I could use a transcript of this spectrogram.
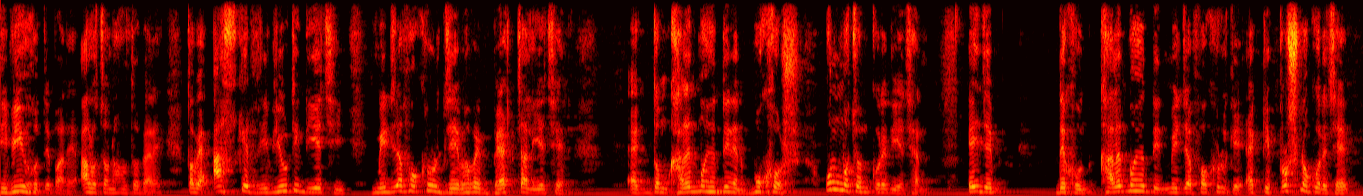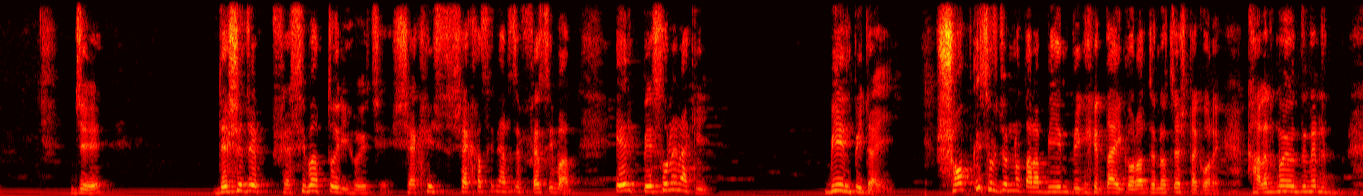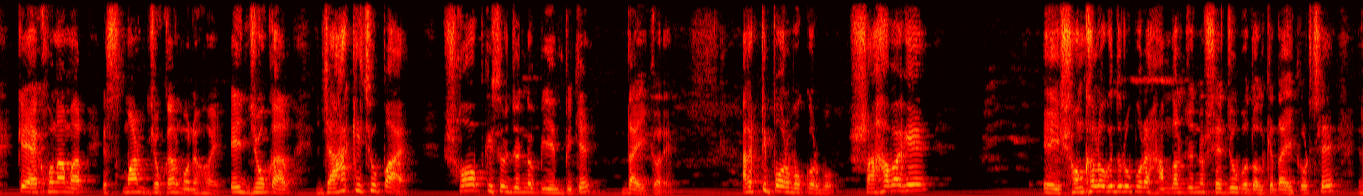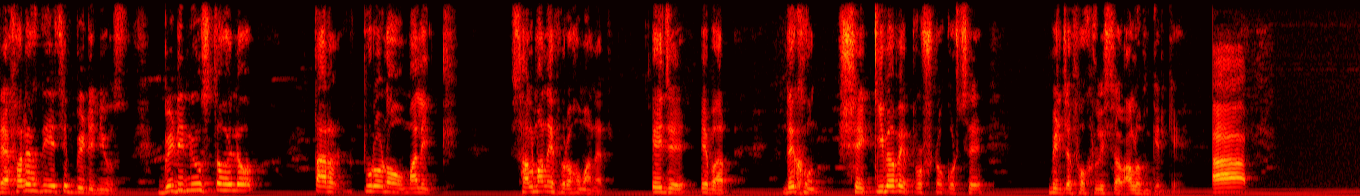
রিভিউ হতে পারে, আলোচনা হতে পারে। তবে আজকের রিভিউটি দিয়েছি, মির্জা ফখরুল যেভাবে ব্যাট চালিয়েছেন, একদম খালেদ মহিউদ্দিনের মুখোশ উন্মোচন করে দিয়েছেন। এই যে দেখুন, খালেদ মহিউদ্দিন মির্জা ফখরুলকে একটি প্রশ্ন করেছে যে, দেশে যে ফ্যাসিবাদ তৈরি হয়েছে, শেখ শেখ হাসিনার যে ফ্যাসিবাদ, এর পেছনে নাকি বিএনপি দায়ী? সব কিছুর জন্য তারা বিএনপিকে দায়ী করার জন্য চেষ্টা করে। খালেদ মহিউদ্দিনের কে এখন আমার স্মার্ট জোকার মনে হয়। এই জোকার যা কিছু পায়, সব কিছুর জন্য বিএনপিকে দায়ী করে। আরেকটি পর্ব করব। শাহবাগে এই সংখ্যালঘুদের উপরে হামলার জন্য সে যুবদলকে দায়ী করছে। রেফারেন্স দিয়েছে বিডি নিউজ বিডি নিউজ তো হলো তার পুরনো মালিক সালমান এফ রহমানের। এই যে এবার দেখুন সে কীভাবে প্রশ্ন করছে মির্জা ফখরুল ইসলাম আলমগীরকে।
